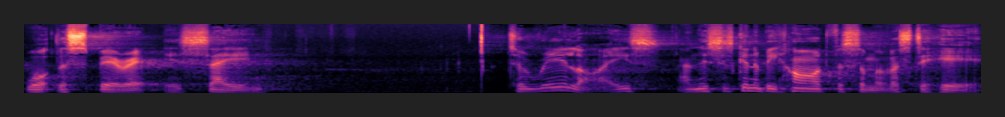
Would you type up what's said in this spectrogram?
what the Spirit is saying. To realize, and this is going to be hard for some of us to hear,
